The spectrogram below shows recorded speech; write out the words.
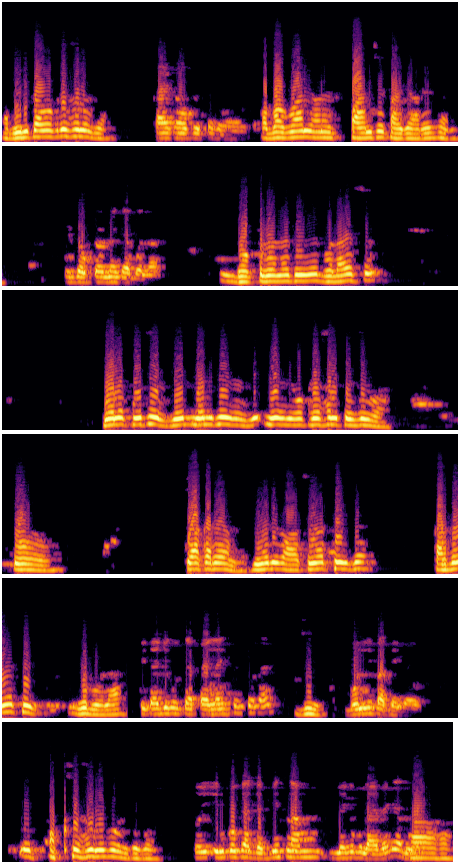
अब इनका ऑपरेशन हो गया। का ऑपरेशन अब भगवान जाने पाँच से कहा जा रहे सर। डॉक्टर ने क्या बोला? डॉक्टरों ने तो ये बोला है मैंने पूछी मैंने ये ऑपरेशन कैसे हुआ? तो क्या करें हम मेरी बात सुना ठीक है कर देंगे ठीक ये बोला पिताजी को क्या पैरालाइसिस हो रहा है जी बोल नहीं पाते क्या वो? ये अच्छे से नहीं बोलते थे तो इनको क्या जगदीश नाम लेके बुलाया था क्या हाँ हाँ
